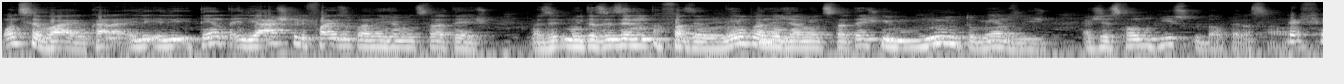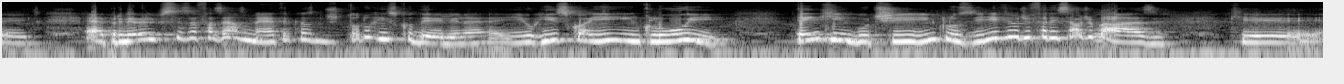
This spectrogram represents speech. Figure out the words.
onde você vai? O cara ele, ele tenta, ele acha que ele faz o planejamento estratégico, mas ele, muitas vezes ele não está fazendo nem o planejamento estratégico e muito menos a gestão do risco da operação. Perfeito. É, primeiro ele precisa fazer as métricas de todo o risco dele, né? E o risco aí inclui, tem que embutir, inclusive, o diferencial de base. Que,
